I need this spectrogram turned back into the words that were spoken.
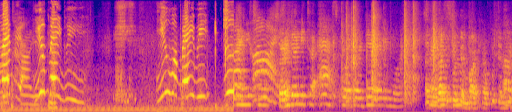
I'm not a Ah, baby. you You baby. You a baby. You don't need to- Sorry? You don't need to ask why they're there anymore. Sorry, put them back. I'll put them Oh.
